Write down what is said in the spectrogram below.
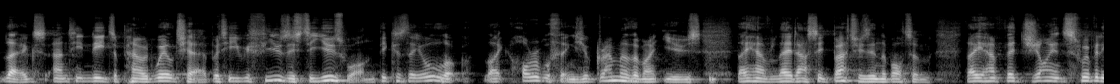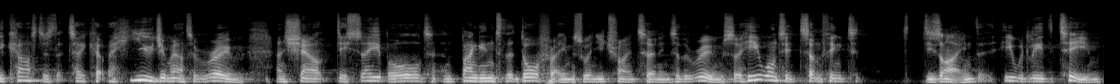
legs and he needs a powered wheelchair, but he refuses to use one because they all look like horrible things your grandmother might use. They have lead acid batteries in the bottom. They have the giant swivelly casters that take up a huge amount of room and shout disabled and bang into the door frames when you try and turn into the room. So he wanted something to designed that he would lead the team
